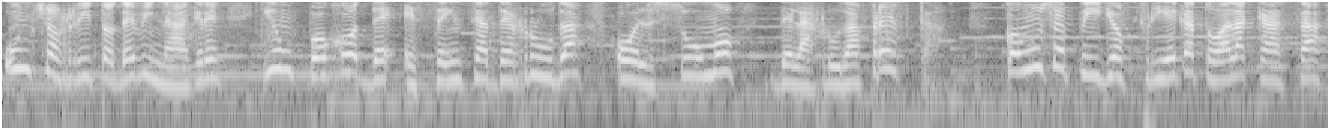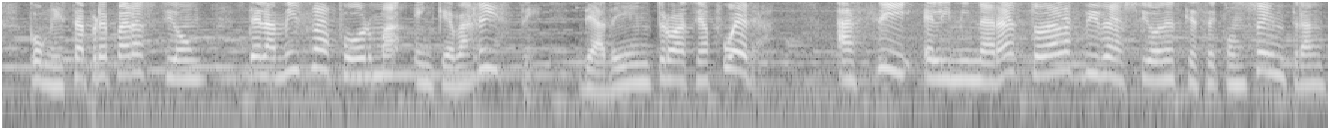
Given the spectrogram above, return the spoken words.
un chorrito de vinagre y un poco de esencia de ruda o el zumo de la ruda fresca. Con un cepillo friega toda la casa con esta preparación de la misma forma en que barriste, de adentro hacia afuera. Así eliminarás todas las vibraciones que se concentran,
